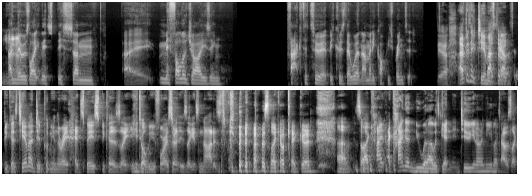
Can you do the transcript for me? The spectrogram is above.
Yeah. and there was like this this um uh, mythologizing factor to it because there weren't that many copies printed. Yeah, I have to thank Tiamat though because Tiamat did put me in the right headspace because like he told me before I started, he's like it's not as good. I was like, okay, good. Um, so I kind I kind of knew what I was getting into. You know what I mean? Like I was like,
